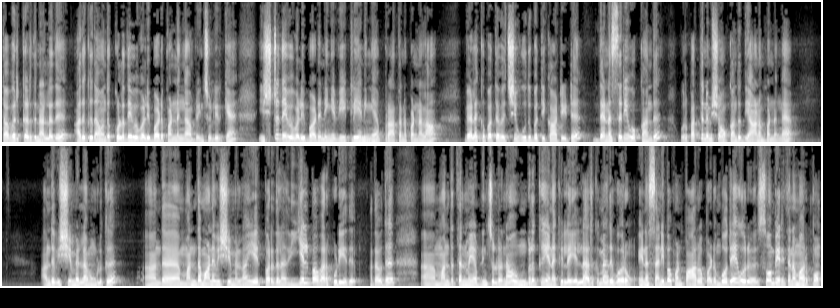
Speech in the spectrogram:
தவிர்க்கிறது நல்லது. அதுக்கு தான் வந்து குலதெய்வ வழிபாடு பண்ணுங்க அப்படின்னு சொல்லியிருக்கேன். இஷ்ட தெய்வ வழிபாடு நீங்கள் வீட்லேயே நீங்கள் பிரார்த்தனை பண்ணலாம். விளக்கு பற்ற வச்சு ஊதுபத்தி காட்டிட்டு தினசரி உட்காந்து ஒரு பத்து நிமிஷம் உட்காந்து தியானம் பண்ணுங்கள் அந்த விஷயம் எல்லாம் உங்களுக்கு அந்த மந்தமான விஷயமெல்லாம் ஏற்படுறதுல அது இயல்பாக வரக்கூடியது. அதாவது மந்தத்தன்மை அப்படின்னு சொல்கிறேன்னா உங்களுக்கு எனக்கு இல்லை. எல்லாத்துக்குமே அது வரும். ஏன்னா சனி பகவான் பார்வை படும்போதே ஒரு சோம்பேறித்தனமாக இருப்போம்.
